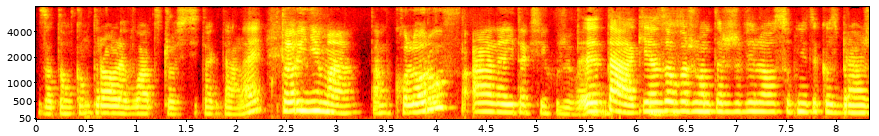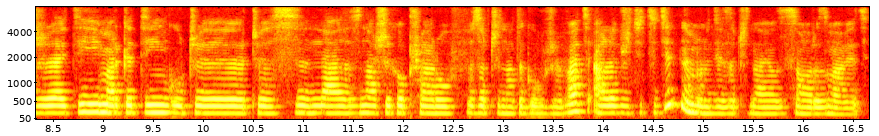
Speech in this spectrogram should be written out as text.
za tą kontrolę, władczość i tak dalej. W teorii nie ma tam kolorów, ale i tak się ich używa. E, tak, ja zauważyłam też, że wiele osób nie tylko z branży IT, marketingu czy, czy z, na, z naszych obszarów zaczyna tego używać, ale w życiu codziennym ludzie zaczynają ze sobą rozmawiać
